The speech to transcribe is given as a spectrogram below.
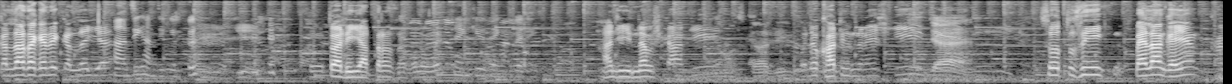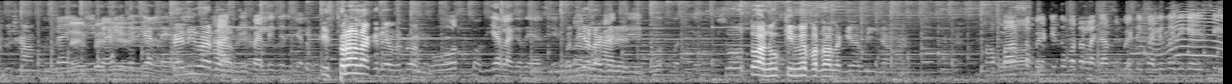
ਕੱਲਾ ਤਾਂ ਕਹਿੰਦੇ ਕੱਲਾ ਹੀ ਆ। ਹਾਂਜੀ ਹਾਂਜੀ ਬਿਲਕੁਲ। ਜੀ। ਸੋ ਤੁਹਾਡੀ ਯਾਤਰਾ ਸਫਲ ਹੋਵੇ ਥੈਂਕ ਯੂ ਥੈਂਕ ਯੂ ਜੀ ਹਾਂਜੀ ਨਮਸਕਾਰ ਜੀ। ਨਮਸਕਾਰ ਜੀ। ਬੋਲੋ ਖਾਟੂ ਨਰੇਸ਼ ਕੀ ਜੈ। ਸੋ ਤੁਸੀਂ ਪਹਿਲਾਂ ਗਏ ਆ ਖਾਟੂ ਸ਼ਾਮ ਜੀ ਨਹੀਂ ਪਹਿਲੀ ਵਾਰੀ ਚੱਲੇ ਪਹਿਲੀ ਵਾਰ ਜਾ ਰਹੇ ਹਾਂਜੀ ਆ। ਪਹਿਲੀ ਵਾਰੀ ਚੱਲੇ ਕਿਸ ਤਰ੍ਹਾਂ ਲੱਗ ਰਿਹਾ ਵੇ ਤੁਹਾਨੂੰ? ਬਹੁਤ ਵਧੀਆ ਲੱਗ ਰਿਹਾ ਜੀ। ਵਧੀਆ ਲੱਗ ਰਿਹਾ ਹਾਂਜੀ ਜੀ। ਬਹੁਤ ਵਧੀਆ। ਸੋ ਤੁਹਾਨੂੰ ਕਿਵੇਂ ਪਤਾ ਲੱਗਿਆ ਵੀ ਜਾਣਾ? ਬਸ ਬੇਟੀ ਤੋਂ ਪਤਾ ਲੱਗਾ ਸੀ ਬੇਟੀ ਪਹਿਲੀ ਵਾਰੀ ਗਈ ਸੀ।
